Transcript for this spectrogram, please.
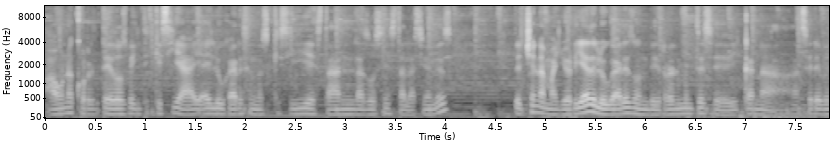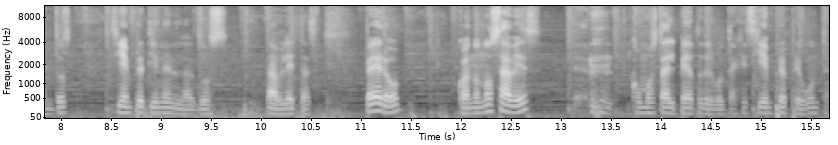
a una corriente de 220, que sí hay, hay lugares en los que sí están las dos instalaciones. De hecho, en la mayoría de lugares donde realmente se dedican a hacer eventos, siempre tienen las dos tabletas. Pero cuando no sabes cómo está el pedo del voltaje, siempre pregunta.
